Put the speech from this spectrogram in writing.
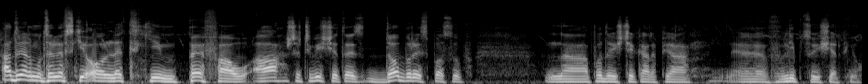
Adrian Motylewski o letnim PVA. Rzeczywiście to jest dobry sposób na podejście karpia e, w lipcu i sierpniu.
